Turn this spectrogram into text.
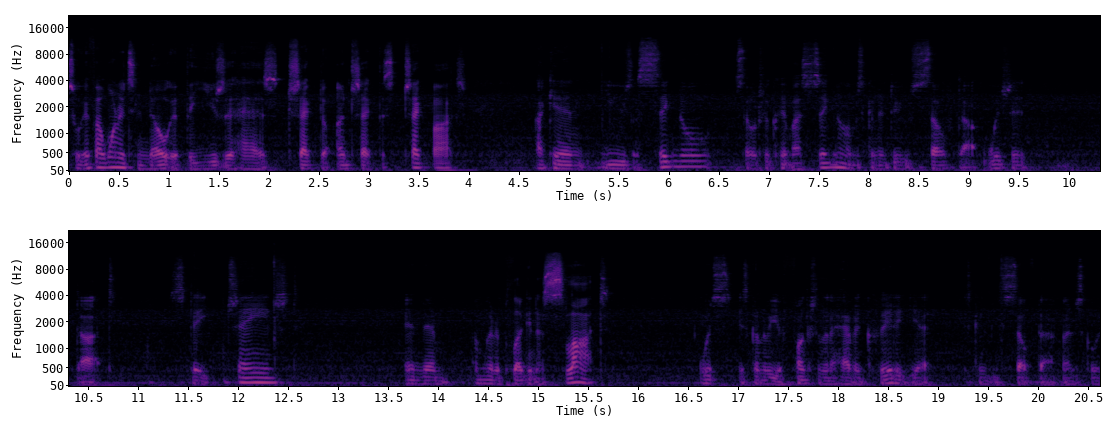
So if I wanted to know if the user has checked or unchecked this checkbox, I can use a signal. So to create my signal, I'm just going to do self.widget dot state changed. And then I'm going to plug in a slot, which is going to be a function that I haven't created yet. It's going to be self dot underscore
